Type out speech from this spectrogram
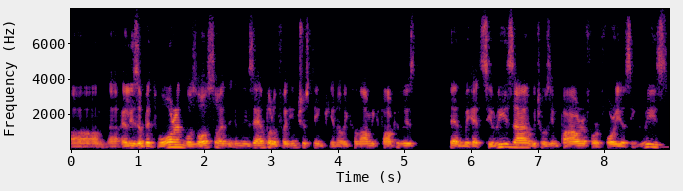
Um, uh, Elizabeth Warren was also an, an, example of an interesting, you know, economic populist. Then we had Syriza, which was in power for four years in Greece.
